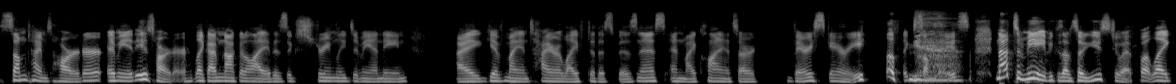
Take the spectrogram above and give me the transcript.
sometimes harder. I mean, it is harder. Like I'm not gonna lie, it is extremely demanding. I give my entire life to this business and my clients are very scary like some days not to me because i'm so used to it but like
